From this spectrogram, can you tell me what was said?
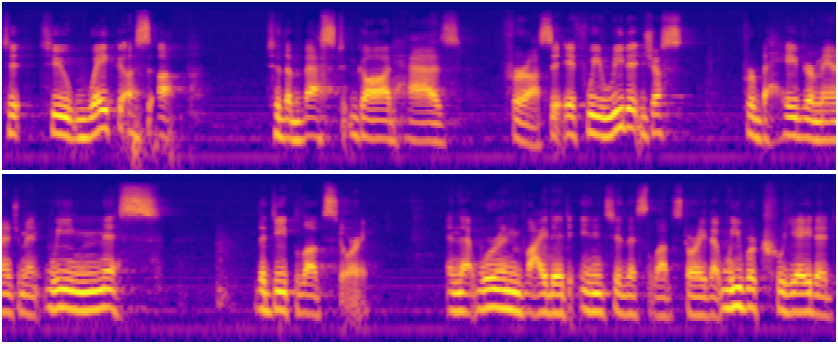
to, to wake us up to the best God has for us. If we read it just for behavior management, we miss the deep love story. and that we're invited into this love story, that we were created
